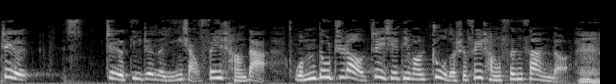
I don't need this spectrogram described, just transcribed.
这个。这个地震的影响非常大，我们都知道这些地方住的是非常分散的。嗯，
